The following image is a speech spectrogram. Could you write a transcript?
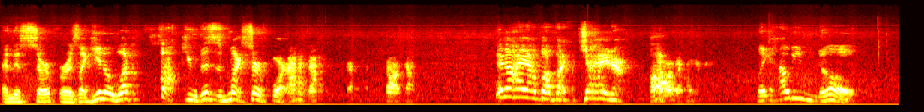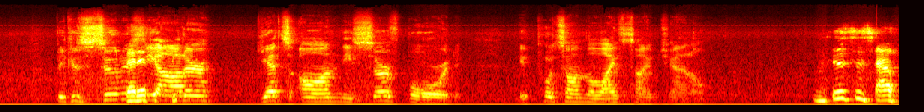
And this surfer is like, you know what? Fuck you. This is my surfboard. And I have a vagina. Like, how do you know? Because soon as the otter gets on the surfboard, it puts on the Lifetime channel. This is how.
